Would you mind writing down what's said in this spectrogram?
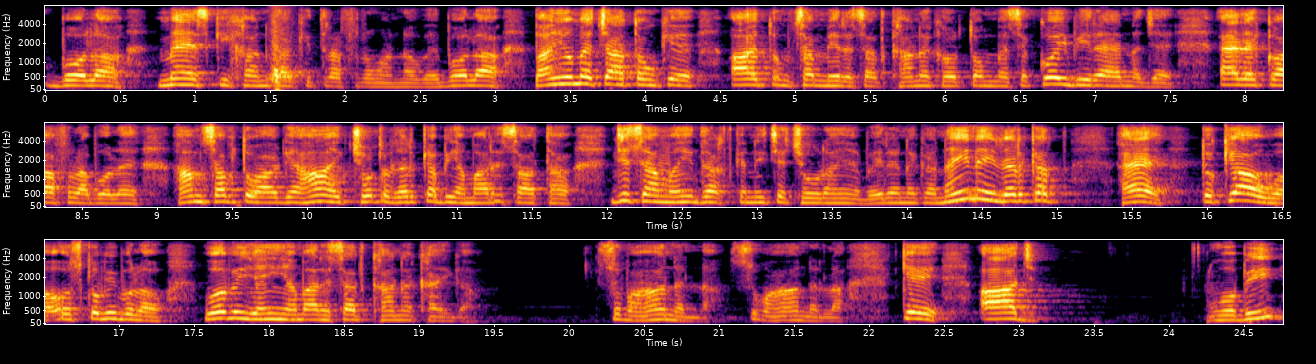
बोला, मैं इसकी खानका की तरफ़ रवाना हुए। बोला, भाइयों, मैं चाहता हूँ कि आज तुम सब मेरे साथ खाना खाओ तुम में से कोई भी रह न जाए। अहले काफिला बोले, हम सब तो आ गए हाँ एक छोटा लड़का भी हमारे साथ था, जिसे हम वहीं दरख्त के नीचे छोड़ आए हैं। भैरे ने कहा, नहीं नहीं, लड़का है तो क्या हुआ? उसको भी बुलाओ। वो भी यहीं हमारे साथ खाना खाएगा। सुबहान अल्लाह सुबहान अल्लाह के आज वो भी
